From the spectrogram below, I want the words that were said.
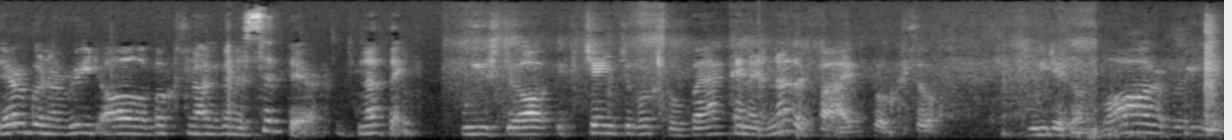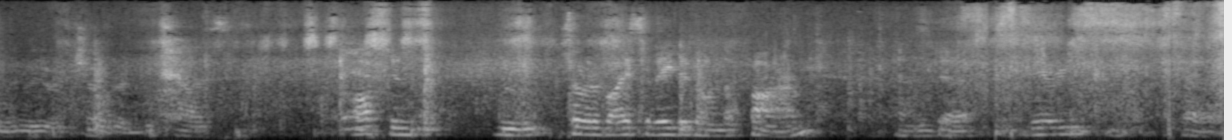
they're going to read all the books and I'm going to sit there nothing. We used to all exchange the books, go back, and another five books. So we did a lot of reading when we were children because often we sort of isolated on the farm and uh, very, uh,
